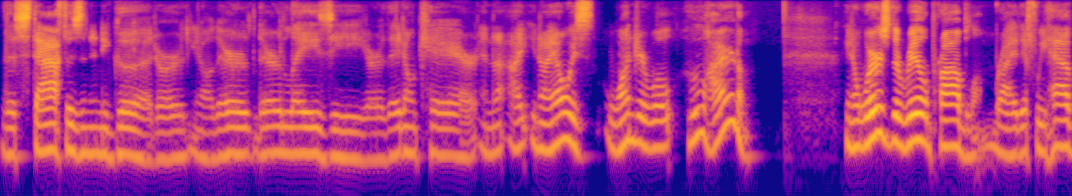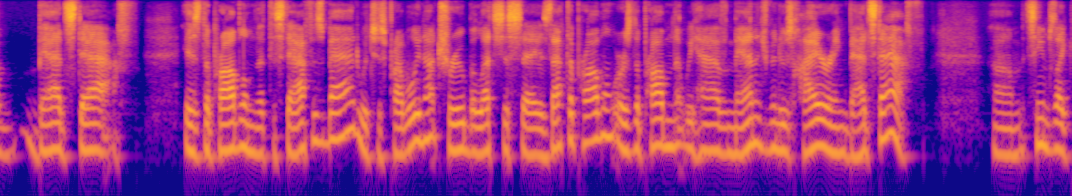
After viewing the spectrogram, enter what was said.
the staff isn't any good or you know they're they're lazy or they don't care. And i you know i always wonder well who hired them you know where's the real problem right? If we have bad staff is the problem that the staff is bad which is probably not true but let's just say is that the problem or is the problem that we have management who's hiring bad staff? Um, it seems like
